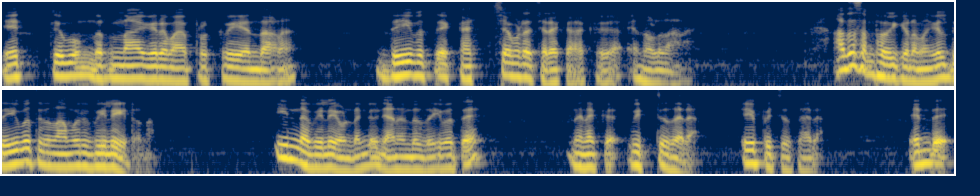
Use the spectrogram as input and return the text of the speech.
ഏറ്റവും നിർണായകരമായ പ്രക്രിയ എന്താണ്? ദൈവത്തെ കച്ചവട ചരക്കാക്കുക എന്നുള്ളതാണ്. അത് സംഭവിക്കണമെങ്കിൽ ദൈവത്തിന് നാം ഒരു വിലയിടണം. ഇന്ന വിലയുണ്ടെങ്കിൽ ഞാൻ എന്റെ ദൈവത്തെ നിനക്ക് വിറ്റ് തരാം ഏൽപ്പിച്ച് തരാം. എന്റെ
